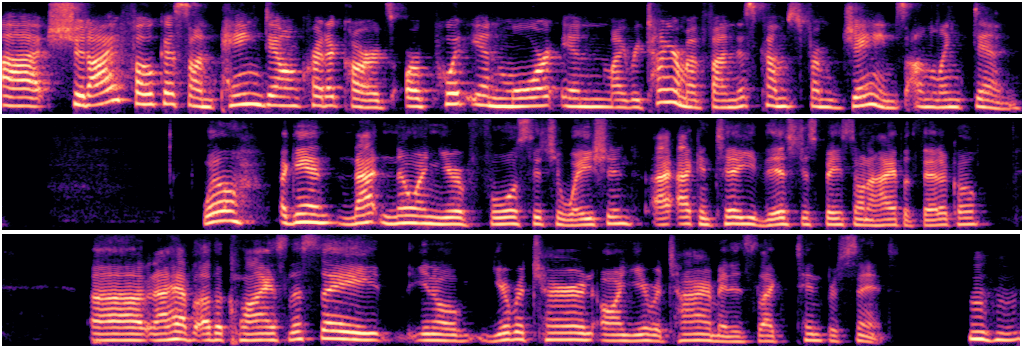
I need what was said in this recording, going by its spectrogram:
Uh, should I focus on paying down credit cards or put in more in my retirement fund? This comes from James on LinkedIn. Well, again, not knowing your full situation, I, I can tell you this just based on a hypothetical. Uh, and I have other clients. Let's say you know your return on your retirement is like ten percent. hmm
